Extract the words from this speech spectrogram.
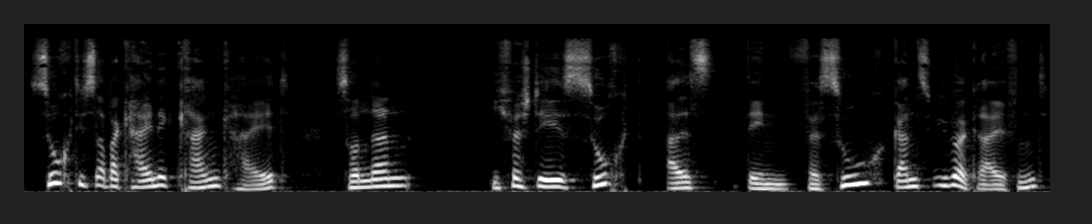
Sucht ist aber keine Krankheit, sondern ich verstehe Sucht als den Versuch, ganz übergreifend,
